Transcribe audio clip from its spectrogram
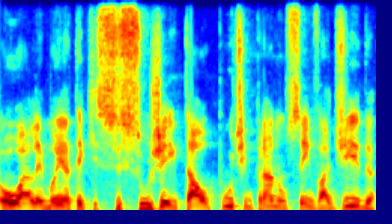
ou a Alemanha ter que se sujeitar ao Putin para não ser invadida.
